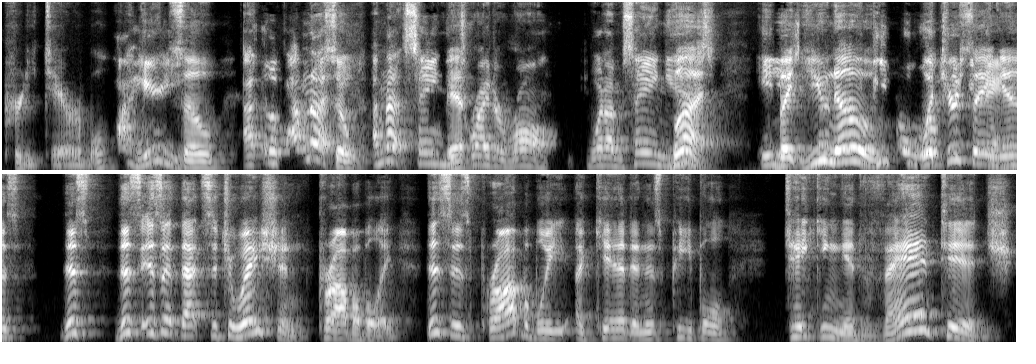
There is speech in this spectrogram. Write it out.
pretty terrible. I hear you. So I, look, I'm not. So- I'm not saying it's Yep. right or wrong. What I'm saying But- is, it but is you know what you're saying is this this isn't that situation probably this is probably a kid and his people taking advantage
